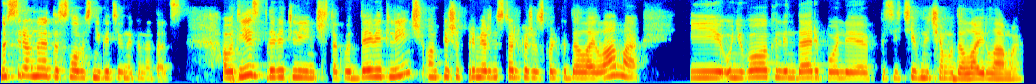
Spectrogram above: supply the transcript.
Но все равно это слово с негативной коннотацией. А вот есть Дэвид Линч. Так вот, Дэвид Линч, он пишет примерно столько же, сколько Далай-Лама, и у него календарь более позитивный, чем у Далай-Ламы.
